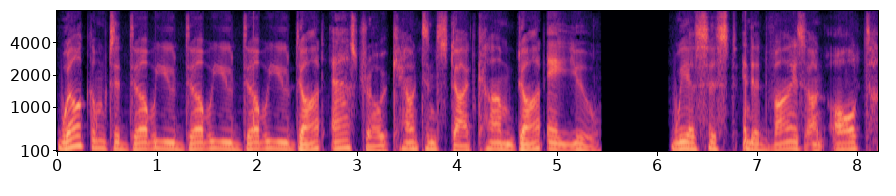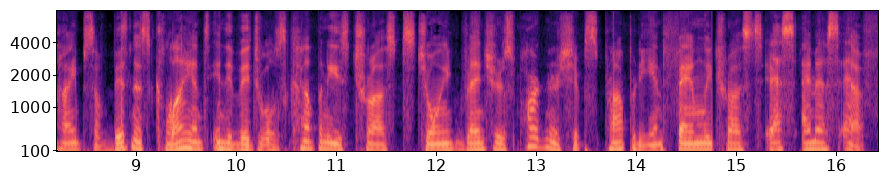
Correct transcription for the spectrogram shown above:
Welcome to www.astroaccountants.com.au. We assist and advise on all types of business clients, individuals, companies, trusts, joint ventures, partnerships, property and family trusts, SMSF.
